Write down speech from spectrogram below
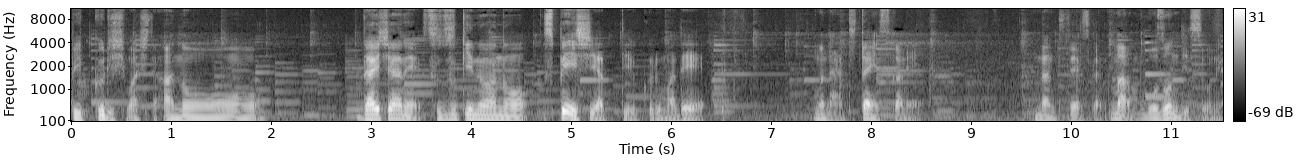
びっくりしました。あのー、台車はね鈴木のあのスペーシアっていう車でまあ何つったいんですかね。何つったいんですかね。まあご存知ですよね。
